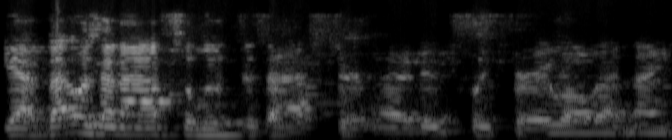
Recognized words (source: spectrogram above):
yeah, that was an absolute disaster. I didn't sleep very well that night.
